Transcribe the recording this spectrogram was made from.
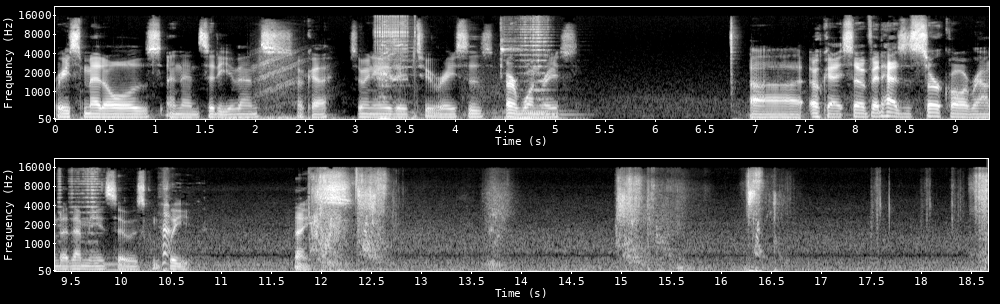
race medals, and then city events. Okay. So we needed two races. Or one race. Uh, okay, so if it has a circle around it, that means it was complete. Nice. Alright,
